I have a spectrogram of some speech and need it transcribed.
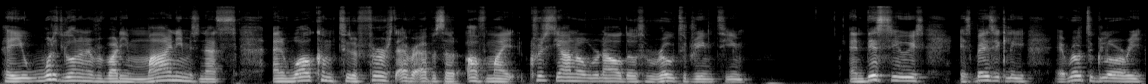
Hey, what is going on everybody? My name is Nass and welcome to the first ever episode of my Cristiano Ronaldo's Road to Dream team. And this series is basically a road to glory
